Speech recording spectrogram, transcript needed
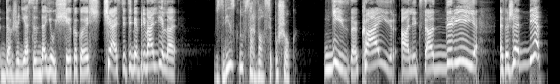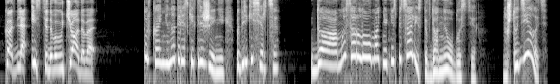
даже не создающая, какое счастье тебе привалило!» Взвизгнув, сорвался Пушок. «Гиза, Каир, Александрия! Это же Мекка для истинного ученого!» «Только не надо резких движений, побереги сердце», да, мы с Орловым отнюдь не специалисты в данной области. Но что делать?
